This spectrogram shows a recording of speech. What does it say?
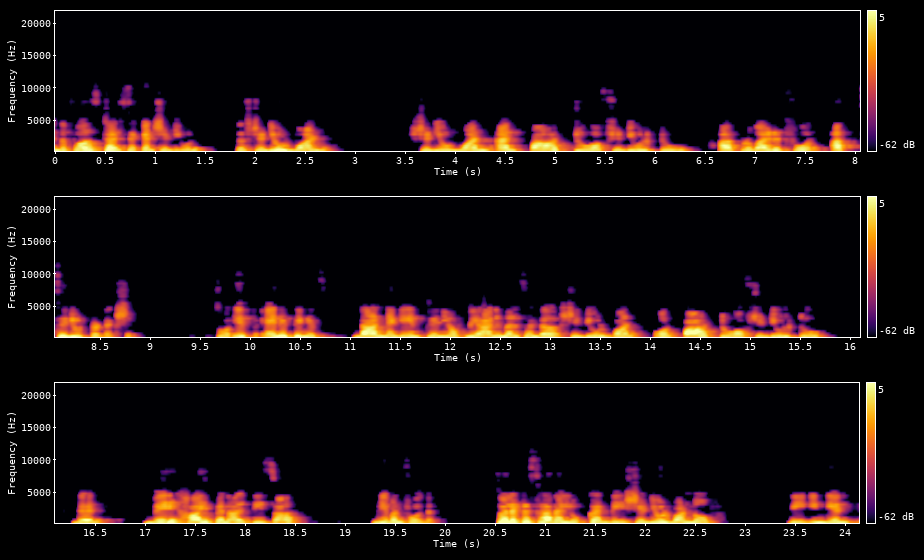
in the first and second schedule, the schedule 1, schedule 1 and part 2 of schedule 2 are provided for absolute protection. So if anything is done against any of the animals under schedule 1 or part 2 of schedule 2, then very high penalties are given for them. So let us have a look at the schedule 1 of the Indian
